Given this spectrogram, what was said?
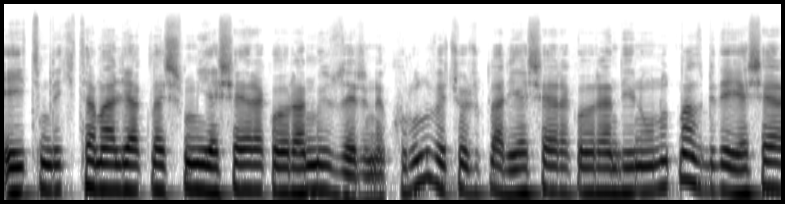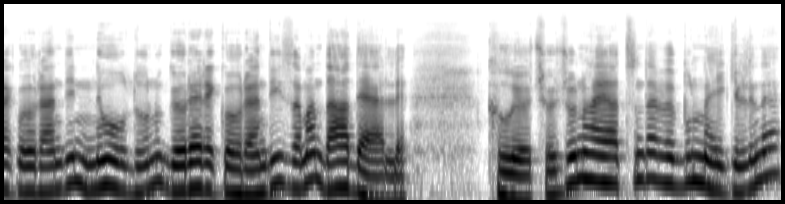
eğitimdeki temel yaklaşımı yaşayarak öğrenme üzerine kurulu ve çocuklar yaşayarak öğrendiğini unutmaz. Bir de yaşayarak öğrendiğin ne olduğunu görerek öğrendiği zaman daha değerli kılıyor çocuğun hayatında ve bununla ilgili de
